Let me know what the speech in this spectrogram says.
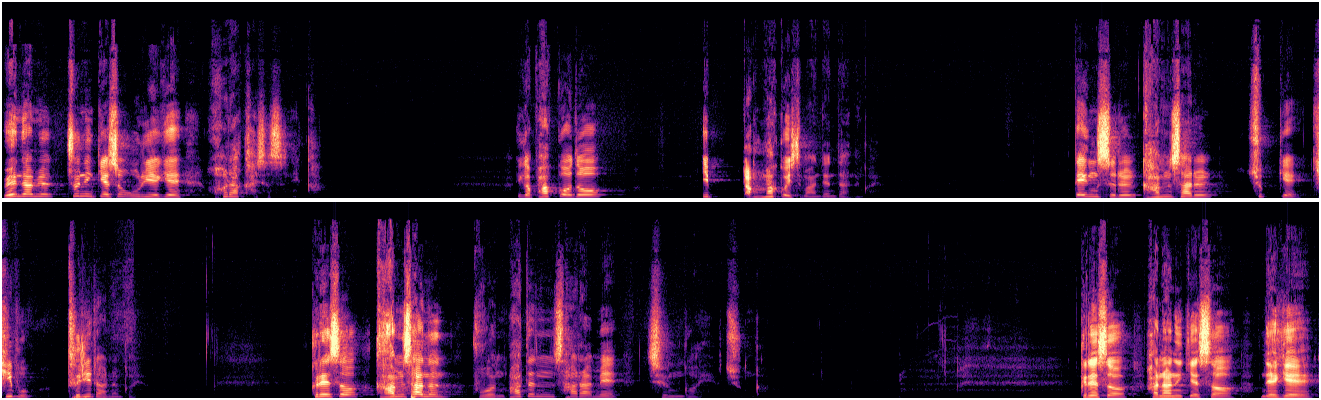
왜냐하면 주님께서 우리에게 허락하셨으니까. 그러니까 바꿔도 입 딱 막고 있으면 안 된다는 거예요. 땡스를 감사를 주께 기부 드리라는 거예요. 그래서 감사는 구원받은 사람의 증거예요. 증거. 그래서 하나님께서 내게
